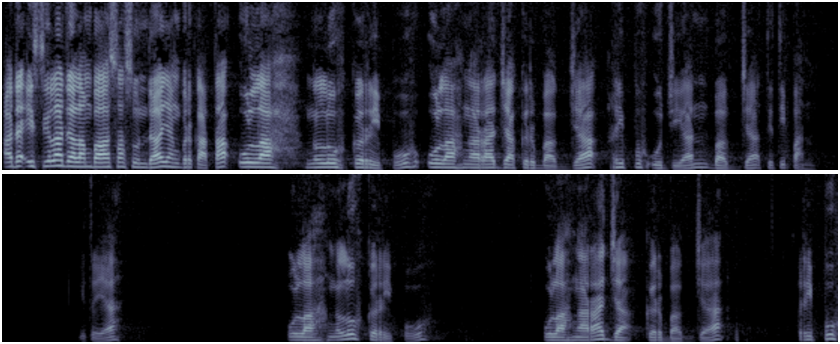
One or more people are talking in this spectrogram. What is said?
Ada istilah dalam bahasa Sunda yang berkata ulah ngeluh ke ripuh, ulah ngaraja ke bagja, ripuh ujian, bagja titipan. Gitu ya. Ulah ngeluh ke ripuh, ulah ngaraja ke bagja, ripuh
